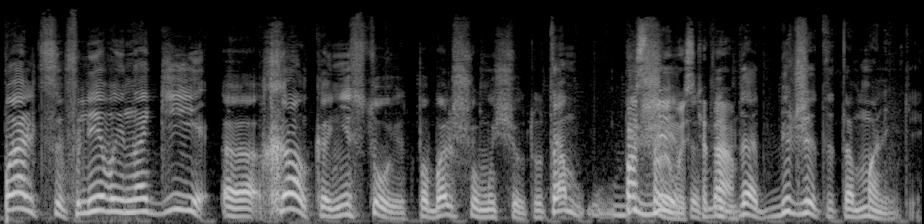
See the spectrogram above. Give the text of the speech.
пальцев левой ноги э, Халка не стоит, по большому счету. Там бюджеты, да. Да, бюджеты там маленькие.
